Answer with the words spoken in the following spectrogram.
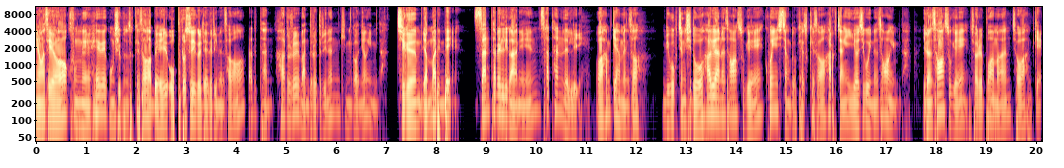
안녕하세요. 국내 해외 공시 분석해서 매일 5% 수익을 내드리면서 따뜻한 하루를 만들어드리는 김건영입니다. 지금 연말인데 산타 랠리가 아닌 사탄 랠리와 함께 하면서 미국 증시도 하회하는 상황 속에 코인 시장도 계속해서 하락장이 이어지고 있는 상황입니다. 이런 상황 속에 저를 포함한 저와 함께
